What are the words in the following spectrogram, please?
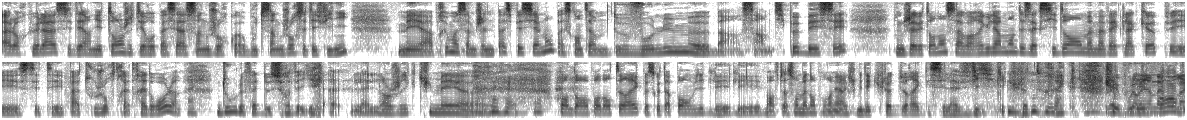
alors que là, ces derniers temps, j'étais repassée à 5 jours. Quoi. Au bout de 5 jours, c'était fini. Mais après, moi, ça me gêne pas spécialement parce qu'en termes de volume, euh, ben, ça a un petit peu baissé. Donc j'avais tendance à avoir régulièrement des accidents, même avec la cup, et c'était pas toujours très très drôle. D'où le fait de surveiller la, la lingerie que tu mets pendant, pendant tes règles, parce que t'as pas envie de les. les... Bon, de toute façon, maintenant pendant les règles, je mets des culottes de règles, et c'est la vie, les culottes de règles. Je vais vous les vendre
